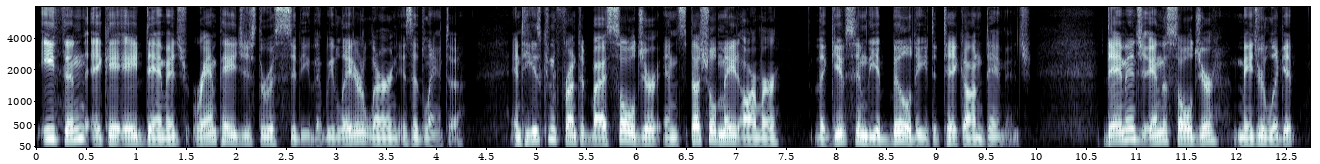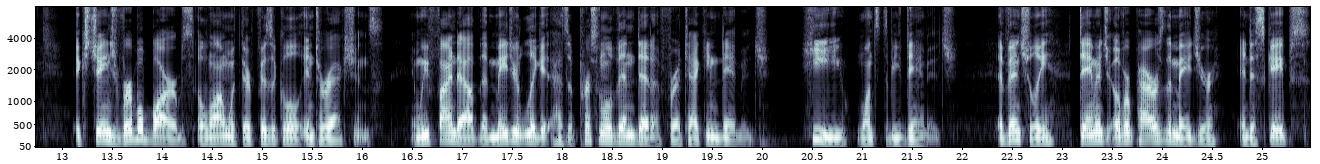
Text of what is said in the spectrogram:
Ethan, aka Damage, rampages through a city that we later learn is Atlanta, and he is confronted by a soldier in special made armor that gives him the ability to take on Damage. Damage and the soldier, Major Liggett, exchange verbal barbs along with their physical interactions, and we find out that Major Liggett has a personal vendetta for attacking Damage. He wants to be Damage. Eventually, Damage overpowers the Major and escapes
